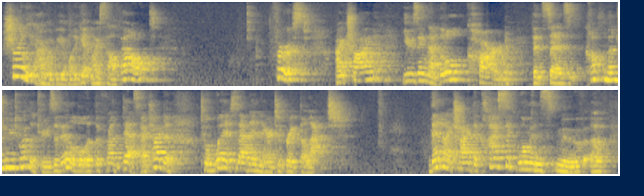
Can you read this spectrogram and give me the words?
Surely I would be able to get myself out. First, I tried using that little card that says complimentary toiletries available at the front desk. I tried to, to wedge that in there to break the latch. Then I tried the classic woman's move of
